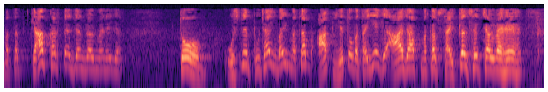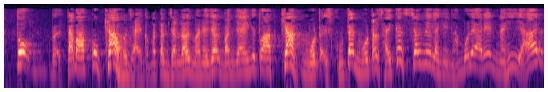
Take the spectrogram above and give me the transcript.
मतलब क्या करते हैं जनरल मैनेजर तो उसने पूछा कि भाई मतलब आप ये तो बताइए कि आज आप मतलब साइकिल से चल रहे हैं तो तब आपको क्या हो जाएगा? मतलब जनरल मैनेजर बन जाएँगे तो आप क्या मोटर, स्कूटर मोटरसाइकिल चलने लगेंगे? हम बोले, अरे नहीं यार,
